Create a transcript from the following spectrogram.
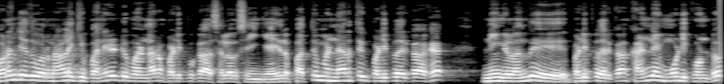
குறைஞ்சது ஒரு நாளைக்கு பன்னிரெண்டு மணி நேரம் படிப்புக்காக செலவு செய்யுங்க. இதில் பத்து மணி நேரத்துக்கு படிப்பதற்காக நீங்கள் வந்து படிப்பதற்காக கண்ணை மூடிக்கொண்டு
